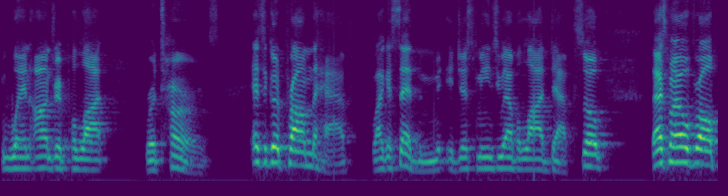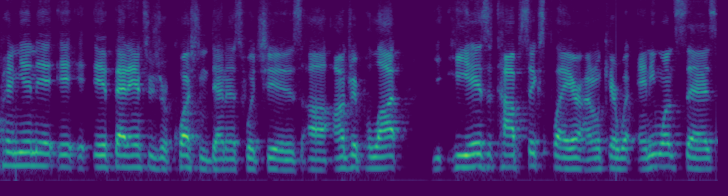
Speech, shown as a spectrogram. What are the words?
when Ondrej Palat returns. It's a good problem to have. Like I said, it just means you have a lot of depth. So that's my overall opinion. If that answers your question, Dennis, which is uh, Ondrej Palat, he is a top six player. I don't care what anyone says.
